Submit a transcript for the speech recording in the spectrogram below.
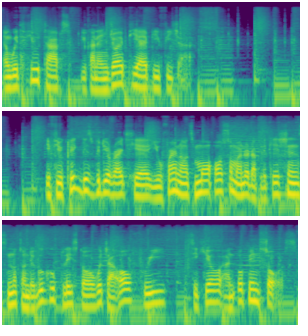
and with few taps, you can enjoy PIP feature. If you click this video right here, you'll find out more awesome Android applications not on the Google Play Store which are all free, secure and open source.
